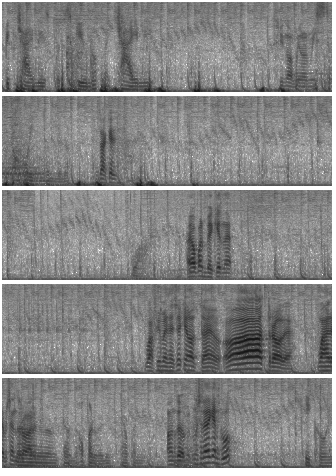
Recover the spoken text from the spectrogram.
Speak Chinese, but skill not like Chinese. She not mirror me. It's the point, you know. Sakit. Wow. I open packet nap. Wah, female saja cannot die. Oh, troll ya. 100% No, troll. no, no, no, no, no. Open already. Open. On the mercenary can go. Equally.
